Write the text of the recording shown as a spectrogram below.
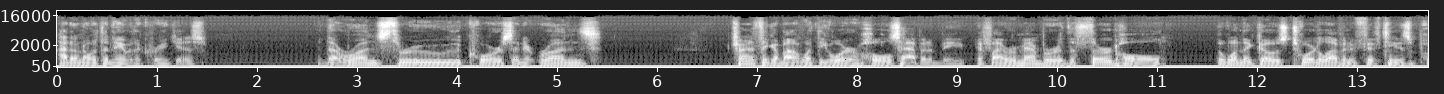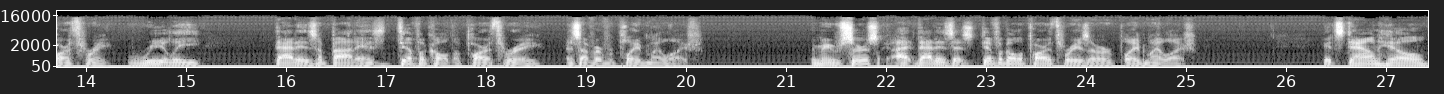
I don't know what the name of the creek is that runs through the course, and it runs. Trying to think about what the order of holes happen to be. If I remember, the third hole, the one that goes toward 11 and 15, is a par three. Really that is about as difficult a par three as I've ever played in my life. I mean, seriously, I, that is as difficult a par three as I've ever played in my life. It's downhill,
